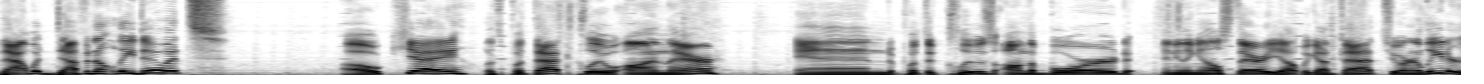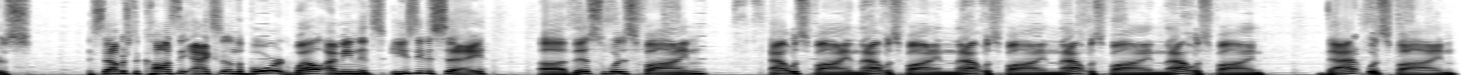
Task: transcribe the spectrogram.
That would definitely do it. Okay, let's put that clue on there and put the clues on the board. Anything else there? Yep, we got that. 200 liters. Establish the cause of the accident on the board. Well, I mean, it's easy to say. Uh, this was fine. That was fine. That was fine. That was fine. That was fine. That was fine. That was fine.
